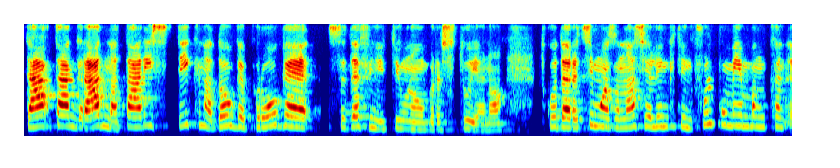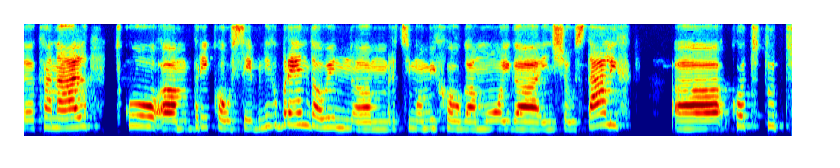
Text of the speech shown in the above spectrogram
ta, ta gradna, ta res tek na dolge proge se definitivno obrestuje. No. Tako da recimo za nas je LinkedIn ful pomemben kanal, tako um, preko osebnih brendov in um, recimo Mihovega, mojega in še ostalih kot tudi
